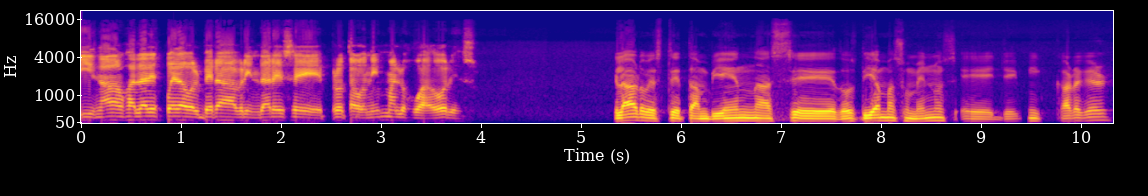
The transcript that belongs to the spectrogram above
Y nada, ojalá les pueda volver a brindar ese protagonismo a los jugadores. Claro, este también hace dos días más o menos, eh, Jamie Carragher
